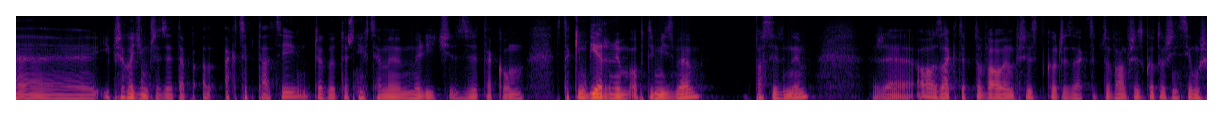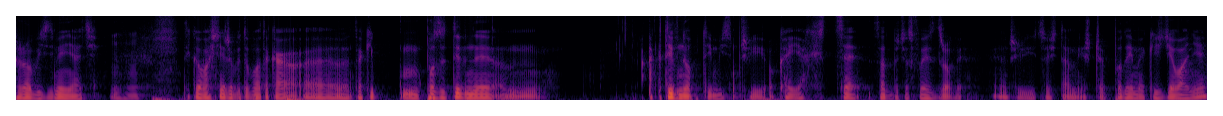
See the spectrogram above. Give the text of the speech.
e, i przechodzimy przez etap akceptacji, czego też nie chcemy mylić z, taką, z takim biernym optymizmem pasywnym, że o, zaakceptowałem wszystko, czy zaakceptowałem wszystko, to już nic nie muszę robić, zmieniać. Mhm. Tylko właśnie, żeby to był taka, e, taki pozytywny aktywny optymizm, czyli ok, ja chcę zadbać o swoje zdrowie, czyli coś tam jeszcze podejmę jakieś działanie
